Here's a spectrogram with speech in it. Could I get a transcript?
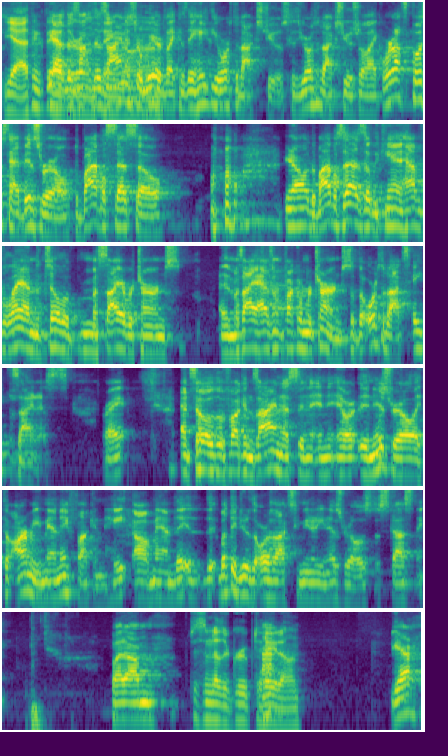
Yeah, I think they Yeah, have the, their own the thing Zionists are going weird, like because they hate the Orthodox Jews. Because the Orthodox Jews are like, we're not supposed to have Israel. The Bible says so. you know, the Bible says that we can't have the land until the Messiah returns, and the Messiah hasn't fucking returned. So the Orthodox hate the Zionists, right? And so the fucking Zionists in in, in Israel, like the army, man, they fucking hate. Oh man, they, what they do to the Orthodox community in Israel is disgusting. But um, Just another group to hate on. yeah.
